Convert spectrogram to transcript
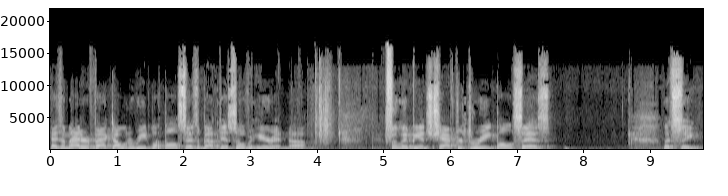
As a matter of fact, I want to read what Paul says about this over here in uh, Philippians chapter 3. Paul says, Let's see.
